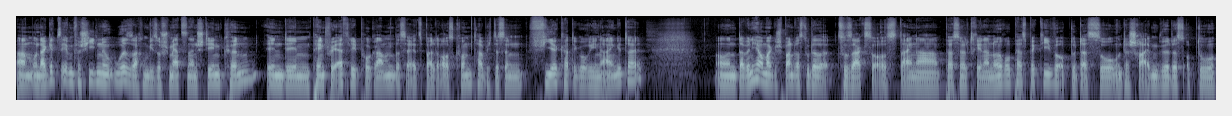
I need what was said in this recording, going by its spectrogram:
Ähm, und da gibt es eben verschiedene Ursachen, wie so Schmerzen entstehen können. In dem Pain-Free Athlete Programm, das ja jetzt bald rauskommt, habe ich das in vier Kategorien eingeteilt. Und da bin ich auch mal gespannt, was du dazu sagst, so aus deiner Personal Trainer Neuro-Perspektive, ob du das so unterschreiben würdest, ob du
